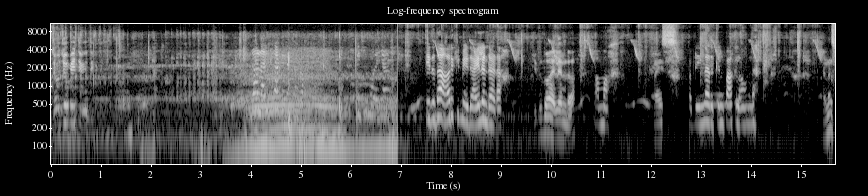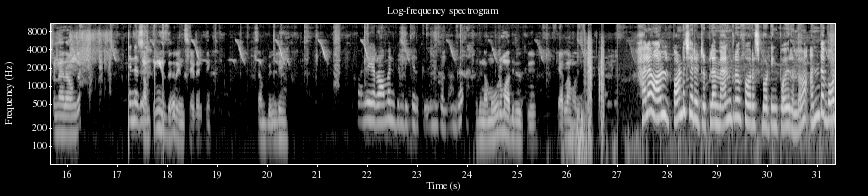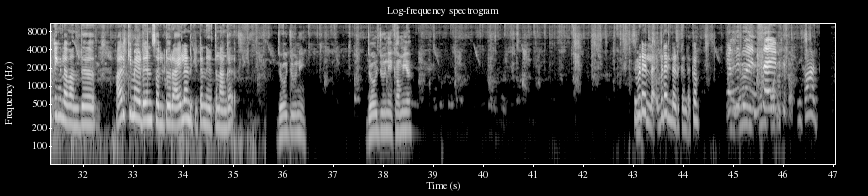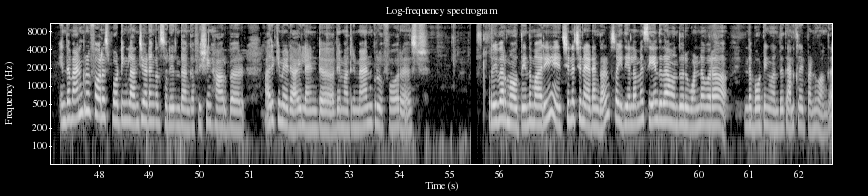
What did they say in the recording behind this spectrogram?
जो जो भी थी वो थी இதுதான் ஆர்கிமேடு ஐலண்டாடா இதுதான் ஐலண்டா ஆமா நைஸ் அப்படி என்ன இருக்குன்னு பார்க்கலாம் அவங்க என்ன சொன்னாரு அவங்க என்னது something is there inside I think some building பழைய ராமன் பில்டிங் இருக்குன்னு சொன்னாங்க இது நம்ம ஊர் மாதிரி இருக்கு கேரளா மாதிரி ஹலோ ஆல் பாண்டிச்சேரி ட்ரிப்பில் மேன்க்ரோவ் ஃபாரஸ்ட் போட்டிங் போயிருந்தோம் அந்த போட்டிங்கில் வந்து ஆர்கிமேடுன்னு சொல்லிட்டு ஒரு ஐலாண்டு கிட்ட நிறுத்தினாங்க ஜோ ஜூனி ஜோ ஜூனி கம்மியா ഇവിടെ ഇല്ല ഇവിടെ ഇല്ല എടുക്കണ്ട കം இந்த மேன்க்ரோவ் ஃபாரஸ்ட் போட்டிங்கில் அஞ்சு இடங்கள் சொல்லியிருந்தாங்க ஃபிஷிங் ஹார்பர் அரிக்கிமேடு ஐலாண்டு அதே மாதிரி மேன்க்ரோவ் ஃபாரஸ்ட் ரிவர் மவுத் இந்த மாதிரி சின்ன சின்ன இடங்கள். ஸோ இது எல்லாமே சேர்ந்து தான் வந்து ஒரு ஒன் ஹவராக இந்த போட்டிங் வந்து கால்குலேட் பண்ணுவாங்க.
